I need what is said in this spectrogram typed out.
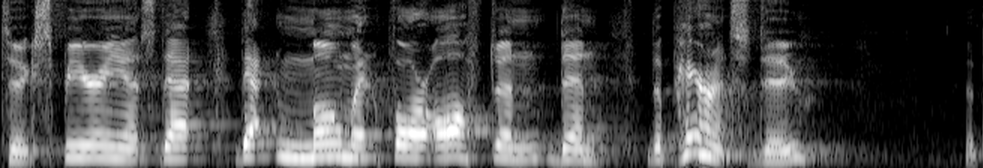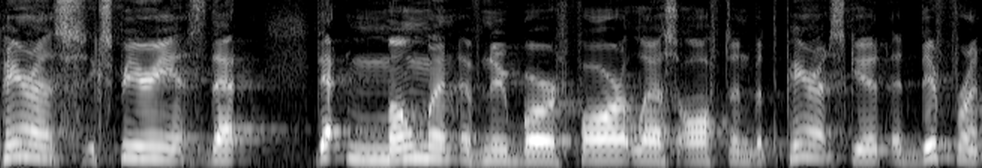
to experience that, that moment far often than the parents do. The parents experience that, that moment of new birth far less often, but the parents get a different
